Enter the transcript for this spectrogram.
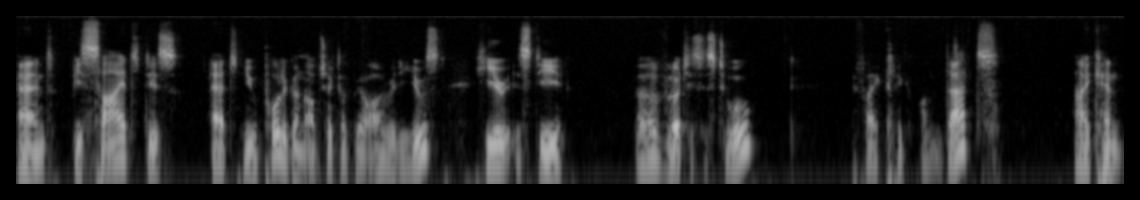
and beside this add new polygon object that we already used here is the uh, vertices tool if I click on that I can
